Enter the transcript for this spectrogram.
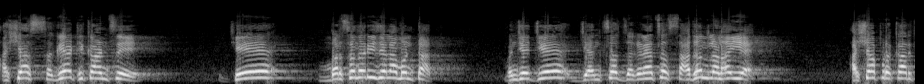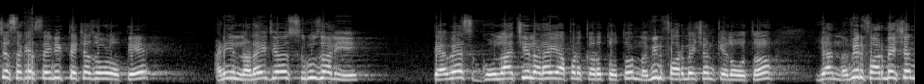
अशा सगळ्या ठिकाणचे जे मर्सनरी ज्याला म्हणतात म्हणजे जे ज्यांचं जगण्याचं साधन लढाई आहे अशा प्रकारचे सगळे सैनिक त्याच्याजवळ होते. आणि लढाई जेव्हा सुरू झाली त्यावेळेस गोलाची लढाई आपण करत होतो नवीन फॉर्मेशन केलं होतं. या नवीन फॉर्मेशन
